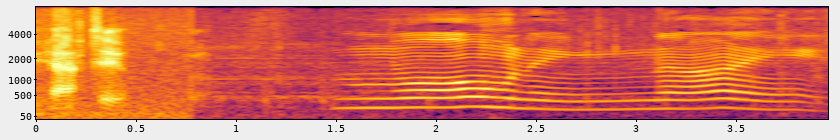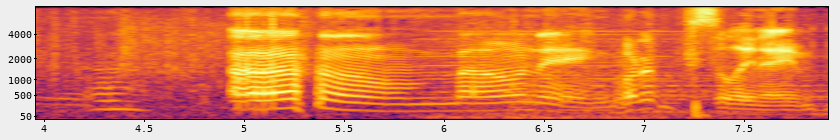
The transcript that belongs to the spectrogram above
You have to. Moaning night. Oh, moaning. What a silly name.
